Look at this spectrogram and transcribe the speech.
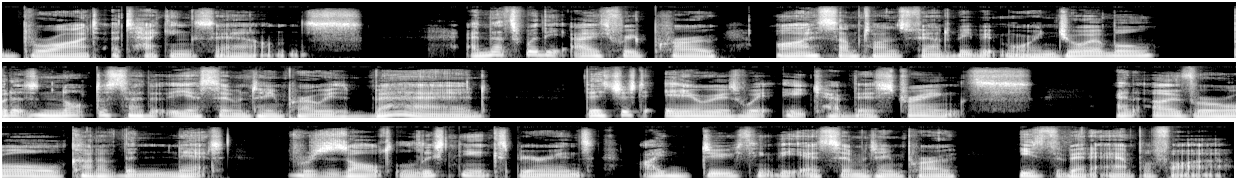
bright, attacking sounds. And that's where the A3 Pro I sometimes found to be a bit more enjoyable. But it's not to say that the S17 Pro is bad. There's just areas where each have their strengths and overall kind of the net result listening experience, I do think the S17 Pro is the better amplifier.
